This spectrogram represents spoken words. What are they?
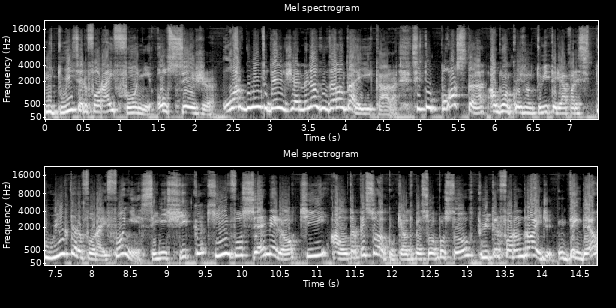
no Twitter for iPhone, ou seja, o argumento dele já é melhor que o dela daí, cara. Se tu posta alguma coisa no Twitter e aparece Twitter for iPhone, significa que você é melhor que a outra pessoa, porque a outra pessoa postou Twitter for Android. Entendeu?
